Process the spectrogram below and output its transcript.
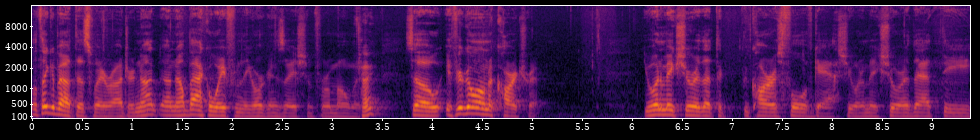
Well, think about it this way, Roger. Not, and I'll back away from the organization for a moment. Okay. So if you're going on a car trip, you want to make sure that the, the, car is full of gas. You want to make sure that the,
